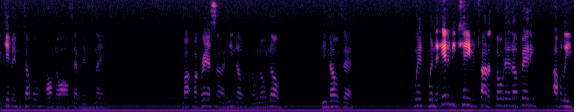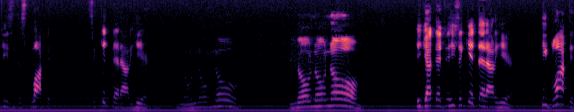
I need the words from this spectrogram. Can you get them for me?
Dikembe Mutombo? I don't know all seven of his names. My, my grandson, he knows. No, no, no. He knows that. When, when the enemy came and tried to throw that up at him, I believe Jesus just blocked it. He said, get that out of here. No, no, no. no. He got that. He said, "Get that out of here." He blocked it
